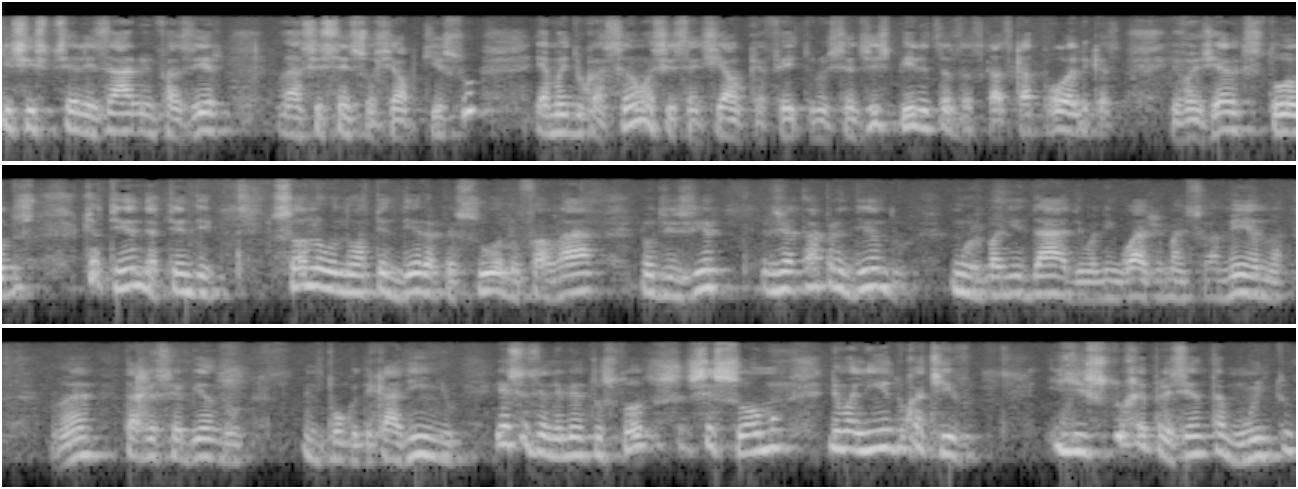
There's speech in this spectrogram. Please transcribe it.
Que se especializaram em fazer assistência social, porque isso é uma educação assistencial que é feita nos centros espíritas, nas casas católicas, evangélicas, todos, que atende, atende só no, no atender a pessoa, no falar, no dizer, ele já está aprendendo uma urbanidade, uma linguagem mais amena, é? Está recebendo um pouco de carinho. Esses elementos todos se somam numa linha educativa. E isto representa muito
